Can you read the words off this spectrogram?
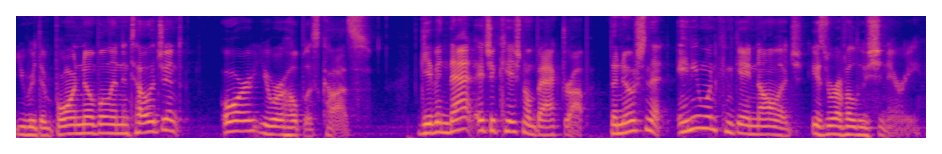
You were either born noble and intelligent, or you were a hopeless cause. Given that educational backdrop, the notion that anyone can gain knowledge is revolutionary.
